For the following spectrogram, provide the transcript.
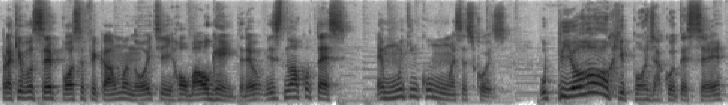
para que você possa ficar uma noite e roubar alguém, entendeu? Isso não acontece. É muito incomum essas coisas. O pior que pode acontecer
